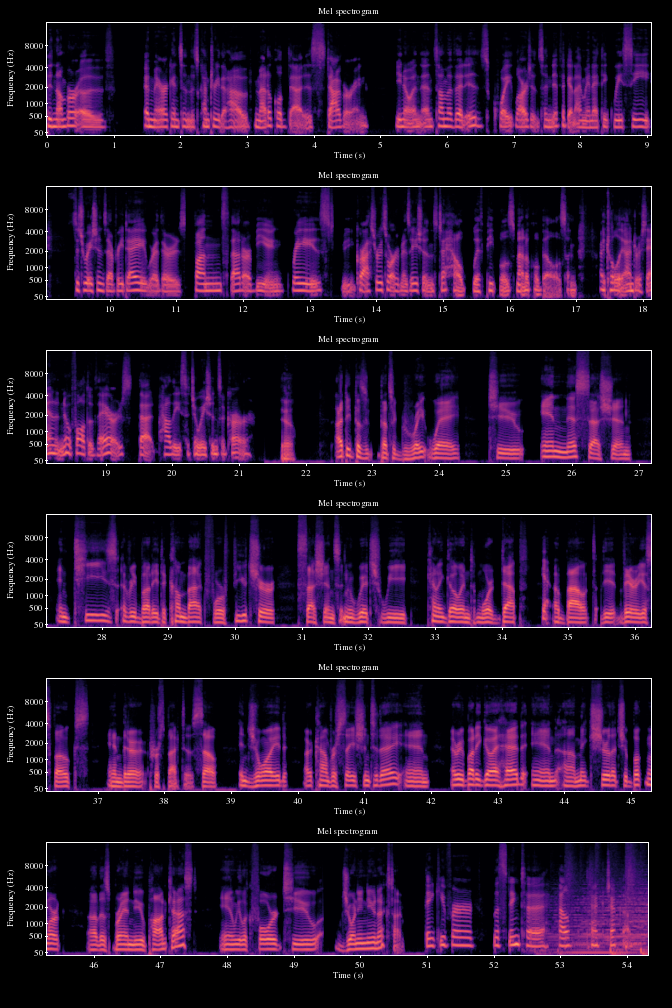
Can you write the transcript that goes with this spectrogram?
the number of Americans in this country that have medical debt is staggering, you know, and, and some of it is quite large and significant. I mean, I think we see situations every day where there's funds that are being raised, eh, grassroots organizations to help with people's medical bills. And I totally understand and no fault of theirs that how these situations occur. Yeah. I think that's that's a great way to end this session and tease everybody to come back for future sessions in which we kind of go into more depth yeah. about the various folks and their perspectives. So enjoyed our conversation today and everybody go ahead and uh, make sure that you bookmark uh, this brand new podcast and we look forward to joining you next time. Thank you for listening to Health Tech Checkup.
